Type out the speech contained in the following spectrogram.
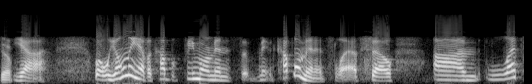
Yep. Yeah. Well, we only have a couple, few more minutes, a couple minutes left. So um, let's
